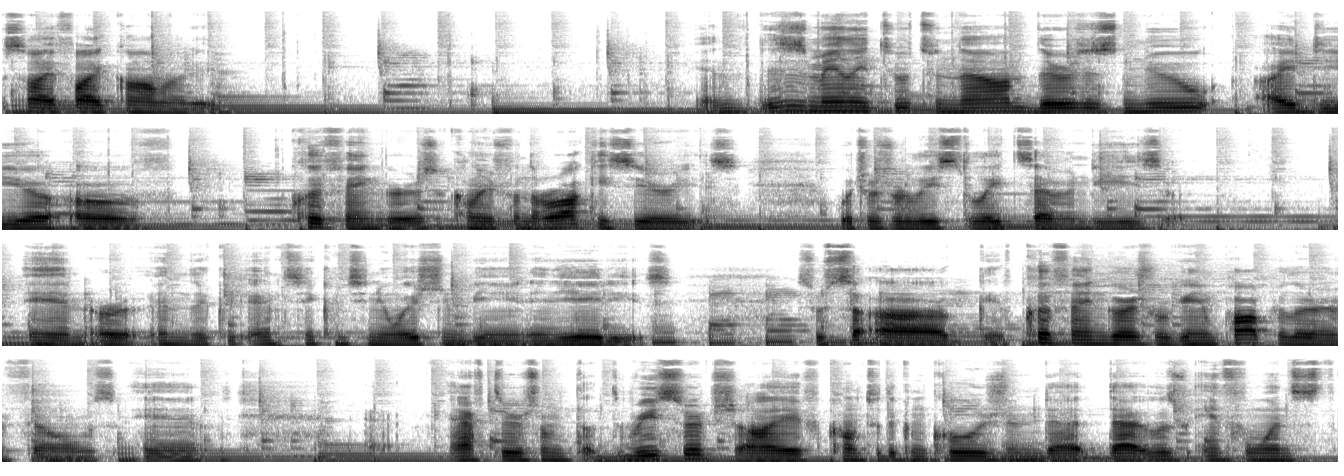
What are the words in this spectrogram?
sci-fi comedy. And this is mainly due to now there's this new idea of cliffhangers coming from the Rocky series, which was released late 70s and or in the continuation being in the 80s. So uh, cliffhangers were getting popular in films and after some th- research, I've come to the conclusion that that was influenced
